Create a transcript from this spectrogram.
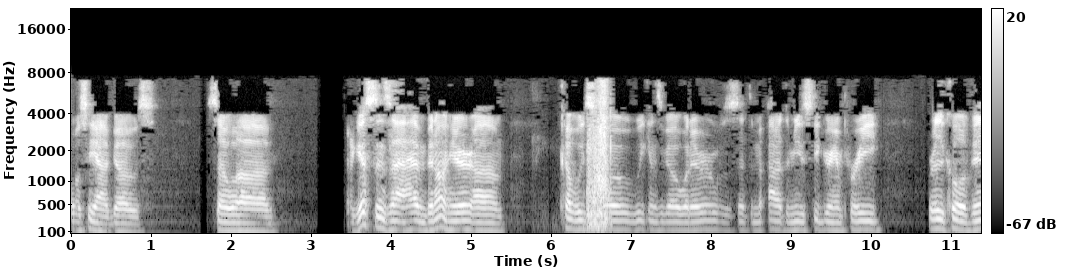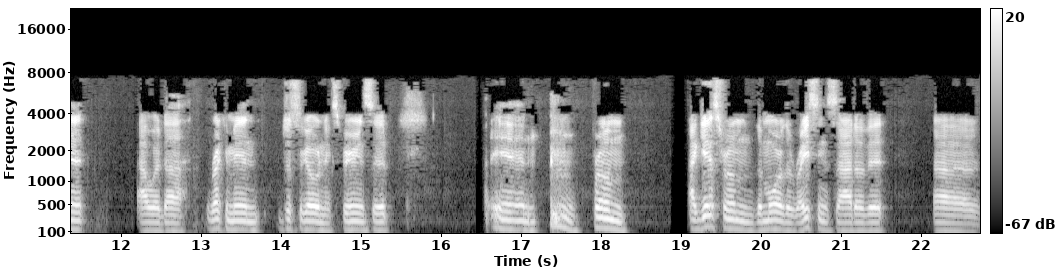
we'll see how it goes. So, uh, I guess since I haven't been on here, um, a couple weeks ago, weekends ago, whatever, was at the out at the Music Grand Prix. Really cool event. I would uh, recommend just to go and experience it. And from, I guess from the more of the racing side of it, uh,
